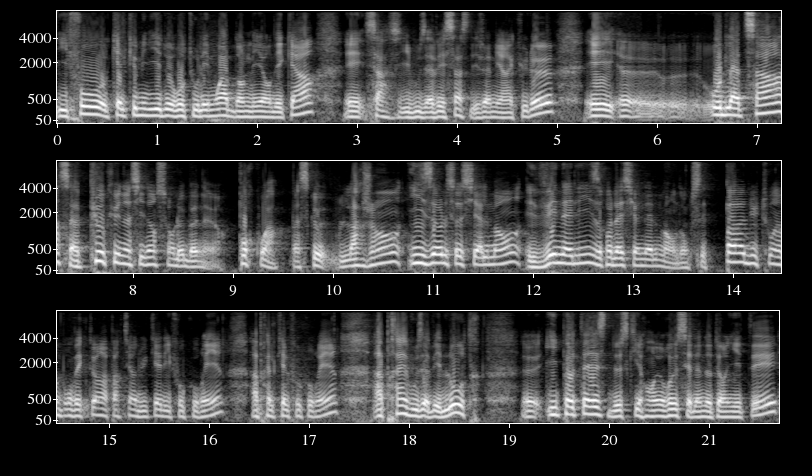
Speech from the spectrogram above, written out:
Il faut quelques milliers d'euros tous les mois dans le meilleur des cas, et ça, si vous avez ça, c'est déjà miraculeux, et euh, au-delà de ça, ça n'a plus aucune incidence sur le bonheur. Pourquoi? Parce que l'argent isole socialement et vénalise relationnellement, donc c'est pas du tout un bon vecteur à partir duquel il faut courir, après lequel il faut courir. Après, vous avez l'autre euh, hypothèse de ce qui rend heureux, c'est la notoriété.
